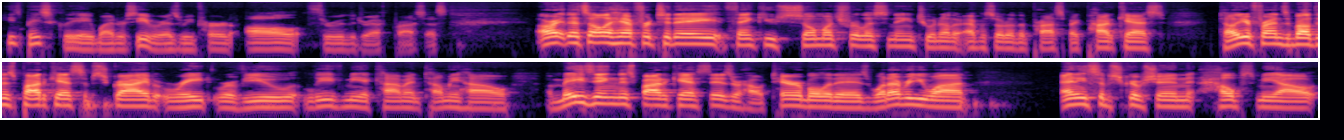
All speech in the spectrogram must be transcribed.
he's basically a wide receiver, as we've heard all through the draft process. All right, that's all I have for today. Thank you so much for listening to another episode of the Prospect Podcast. Tell your friends about this podcast, subscribe, rate, review, leave me a comment, tell me how amazing this podcast is or how terrible it is, whatever you want. Any subscription helps me out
